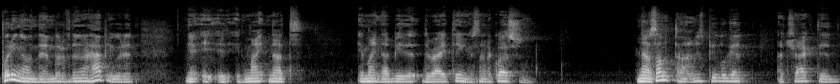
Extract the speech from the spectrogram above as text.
putting on them. But if they're not happy with it, it, it, it, might not, it might not be the, the right thing. It's not a question. Now, sometimes people get attracted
